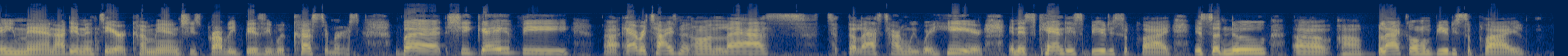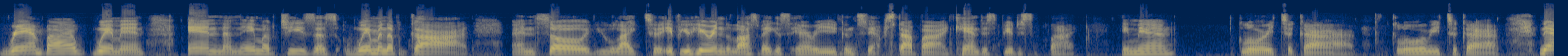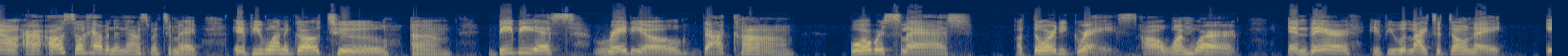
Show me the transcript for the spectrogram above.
Amen. I didn't see her come in. She's probably busy with customers. But she gave the uh, advertisement on last the last time we were here, and it's Candice Beauty Supply. It's a new uh, uh, black-owned beauty supply ran by women in the name of Jesus, women of God. And so, if you like to, if you're here in the Las Vegas area, you can stop, stop by Candice Beauty Supply. Amen. Glory to God. Glory to God. Now, I also have an announcement to make. If you want to go to um, bbsradio.com forward slash authority grace, all one word, and there, if you would like to donate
